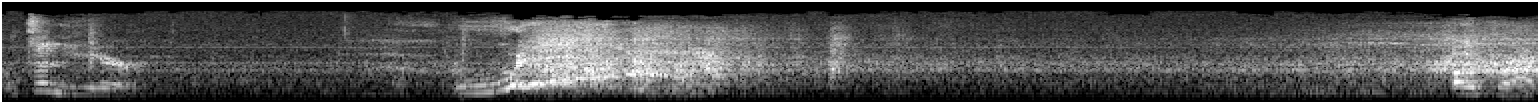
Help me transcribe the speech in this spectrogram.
What's in here? Oh crap.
